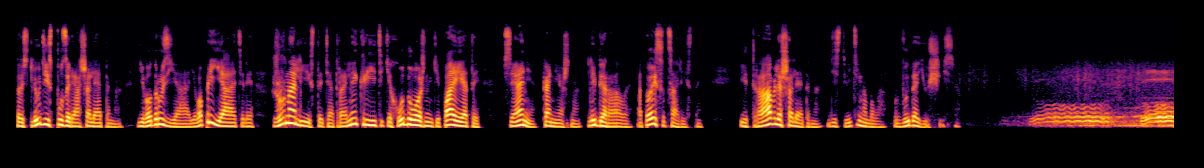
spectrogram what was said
То есть люди из пузыря Шаляпина, его друзья, его приятели, журналисты, театральные критики, художники, поэты. Все они, конечно, либералы, а то и социалисты. И травля Шаляпина действительно была выдающейся. Из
